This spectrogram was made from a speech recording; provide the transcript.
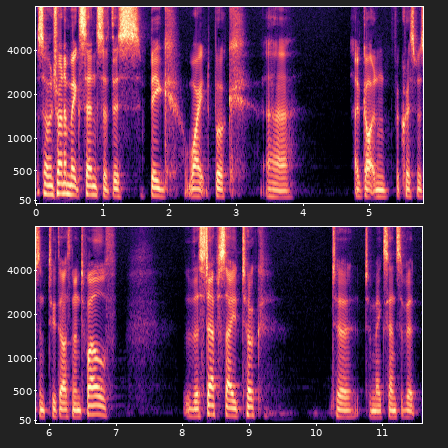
So I'm trying to make sense of this big white book uh, I'd gotten for Christmas in 2012. The steps I took to to make sense of it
